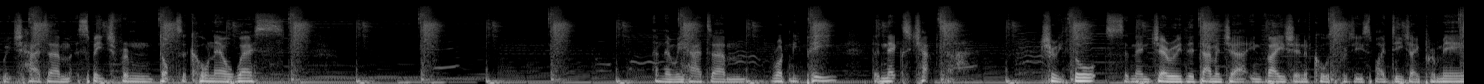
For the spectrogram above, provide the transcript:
which had um, a speech from Dr. Cornel West. And then we had um, Rodney P, The Next Chapter, Tru Thoughts, and then Jeru the Damaja Invasion, of course, produced by DJ Premier,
